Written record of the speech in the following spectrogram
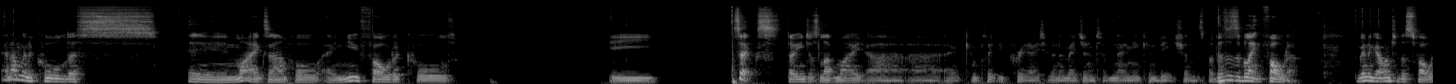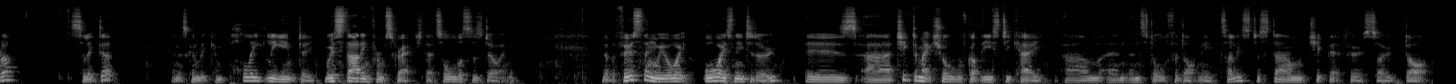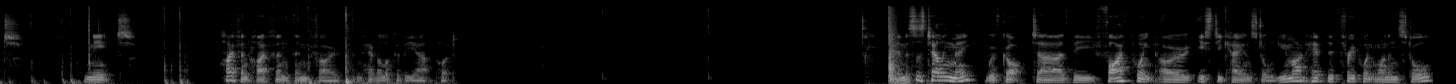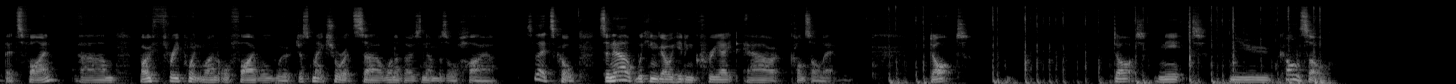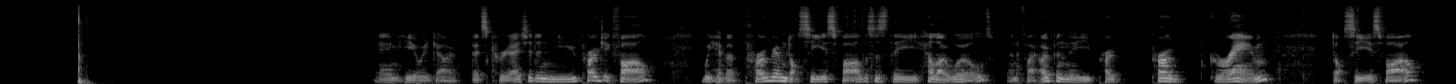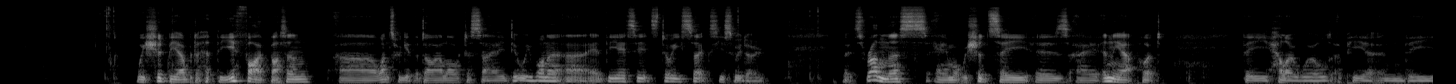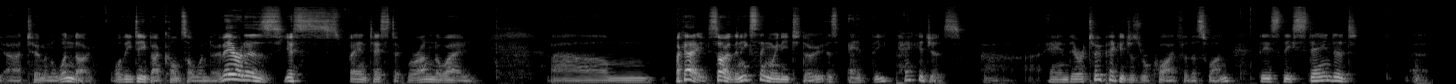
And I'm going to call this, in my example, a new folder called E6. Don't you just love my uh, uh, completely creative and imaginative naming conventions? But this is a blank folder. I'm going to go into this folder, select it, and it's going to be completely empty. We're starting from scratch. That's all this is doing. Now, the first thing we always need to do is uh, check to make sure we've got the SDK um, and installed for .NET. So let's just um, check that first. So dot .NET hyphen hyphen info and have a look at the output. And this is telling me we've got uh, the 5.0 SDK installed. You might have the 3.1 installed, that's fine. Um, both 3.1 or 5 will work. Just make sure it's uh, one of those numbers or higher. So that's cool. So now we can go ahead and create our console app dot dot net new console. And here we go. That's created a new project file. We have a program.cs file. This is the hello world. And if I open the pro program.cs file, we should be able to hit the F5 button uh, once we get the dialog to say, do we want to uh, add the assets to E6? Yes, we do. Let's run this and what we should see is a, in the output the hello world appear in the uh, terminal window or the debug console window. There it is. Yes, fantastic. We're underway. Um, okay, so the next thing we need to do is add the packages. Uh, and there are two packages required for this one. There's the standard uh,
